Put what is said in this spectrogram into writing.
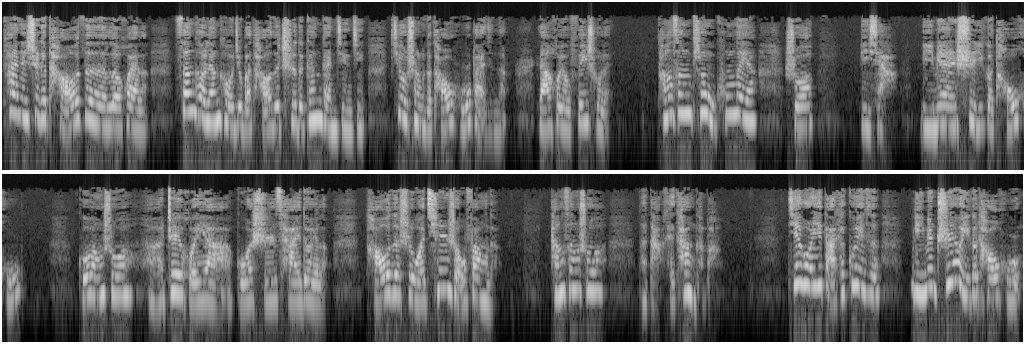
看见是个桃子，乐坏了，三口两口就把桃子吃得干干净净，就剩了个桃核摆在那儿，然后又飞出来。唐僧听悟空的呀，说：“陛下，里面是一个桃核。”国王说：“啊，这回呀，国师猜对了，桃子是我亲手放的。”唐僧说：“那打开看看吧。”结果一打开柜子，里面只有一个桃核。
